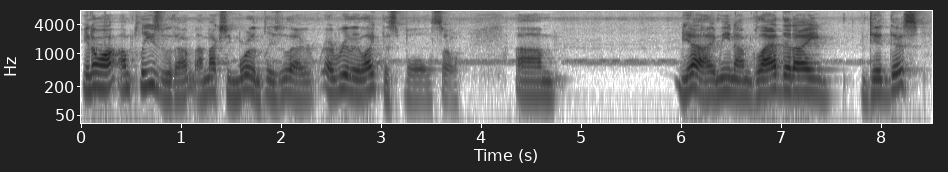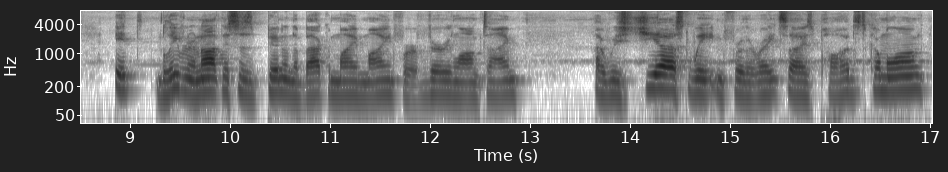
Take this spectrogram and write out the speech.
you know, I'm pleased with it. I'm actually more than pleased with it. I, really like this bowl. So, um, yeah, I mean, I'm glad that I did this. It, believe it or not, this has been in the back of my mind for a very long time. I was just waiting for the right size pods to come along.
